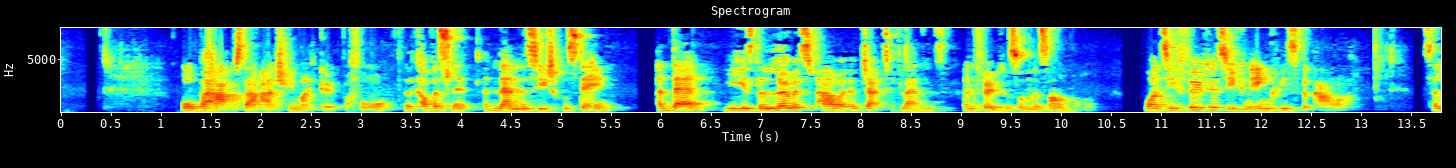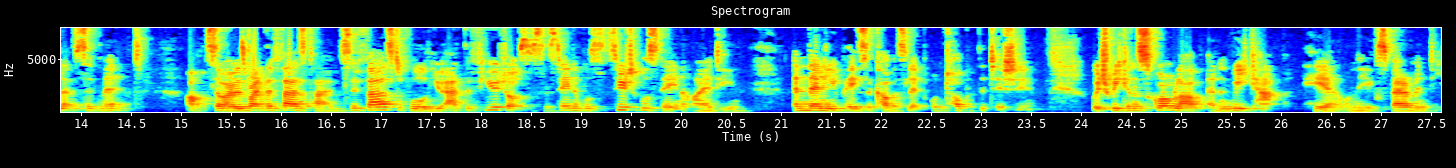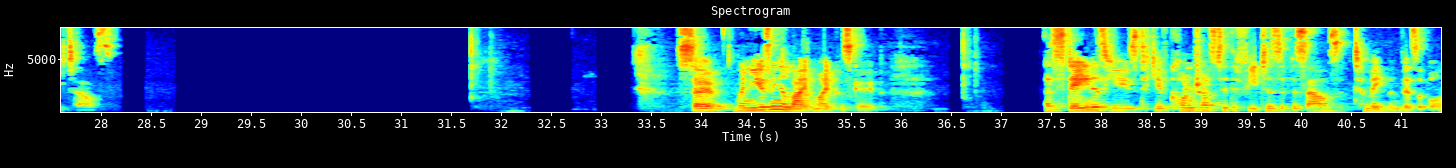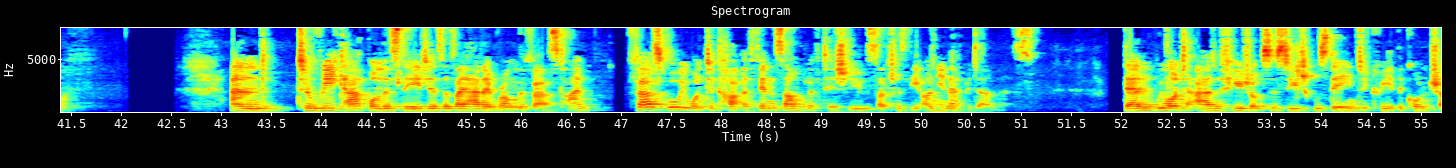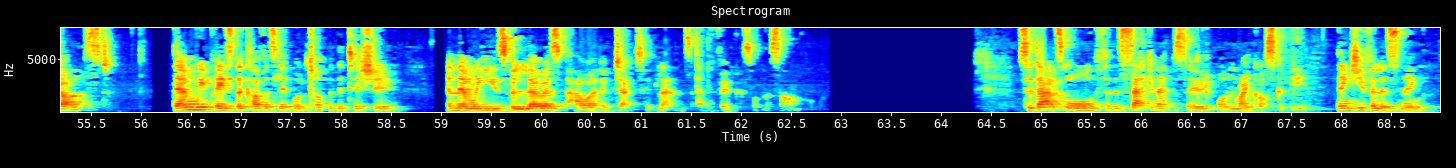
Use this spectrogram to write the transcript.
Or perhaps that actually might go before the cover slip and then the suitable stain. And then you use the lowest power objective lens and focus on the sample. Once you focus, you can increase the power. So let's submit. Oh, so I was right the first time. So first of all, you add the few drops of sustainable, suitable stain iodine, and then you place a cover slip on top of the tissue, which we can scroll up and recap here on the experiment details. So when using a light microscope, a stain is used to give contrast to the features of the cells to make them visible. And to recap on the stages, as I had it wrong the first time, first of all, we want to cut a thin sample of tissue, such as the onion epidermis. Then we want to add a few drops of suitable stain to create the contrast. Then we place the cover slip on top of the tissue, and then we use the lowest power objective lens and focus on the sample. So that's all for the second episode on microscopy. Thank you for listening.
